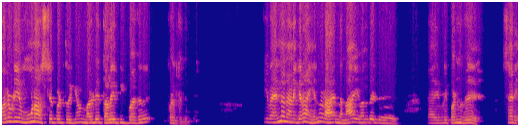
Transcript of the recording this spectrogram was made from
மறுபடியும் மூணாவது ஸ்டெப் எடுத்து வைக்கும் மறுபடியும் தலையை தூக்கி பார்க்குது. படுத்துக்குது. இவன் என்ன நினைக்கிறான்? என்னடா இந்த நாய் வந்து இப்படி பண்ணுது? சரி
